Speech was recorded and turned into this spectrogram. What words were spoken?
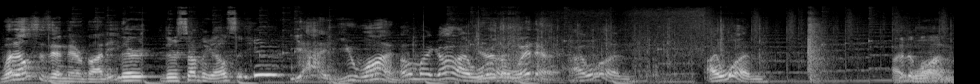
What else is in there, buddy? There, there's something else in here. yeah, you won. Oh my god, I won. You're the winner. I won. I won. I Put 'em won.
